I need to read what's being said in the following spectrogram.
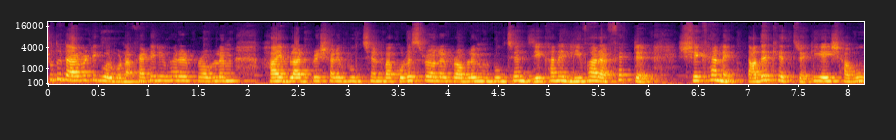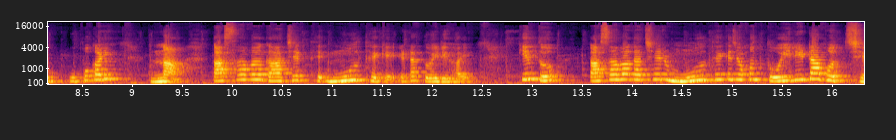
শুধু ডায়াবেটিক বলব না ফ্যাটি লিভারের প্রবলেম হাই ব্লাড প্রেশারে ভুগছেন বা কোলেস্টেরলের প্রবলেমে ভুগছেন, যেখানে লিভার অ্যাফেক্টেড সেখানে তাদের ক্ষেত্রে কি এই সাবু উপকারী? না। কাসাবা গাছের মূল থেকে এটা তৈরি হয়। কিন্তু কাসাবা গাছের মূল থেকে যখন তৈরিটা হচ্ছে,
